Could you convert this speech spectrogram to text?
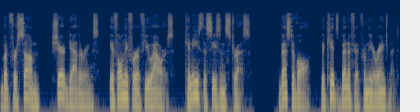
But for some, shared gatherings, if only for a few hours, can ease the season's stress. Best of all, the kids benefit from the arrangement.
